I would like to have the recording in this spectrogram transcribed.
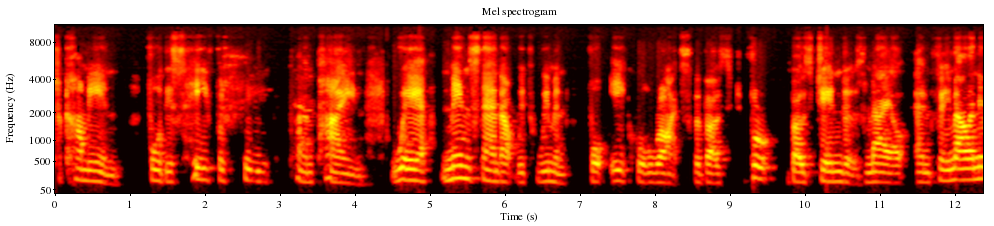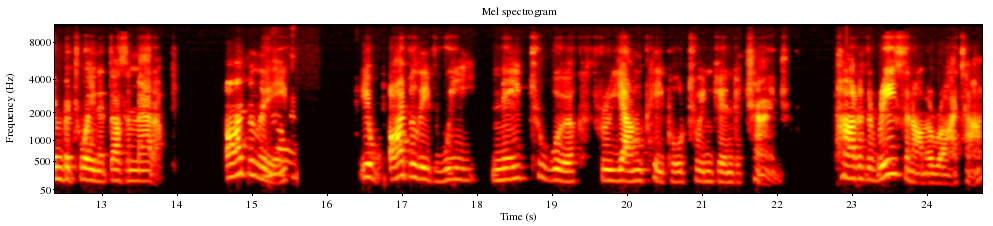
to come in for this he for she campaign where men stand up with women for equal rights for both for both genders, male and female, and in between it doesn't matter. I believe yeah, I believe we need to work through young people to engender change. Part of the reason I'm a writer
